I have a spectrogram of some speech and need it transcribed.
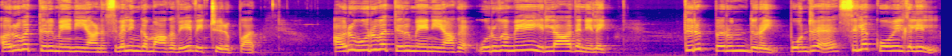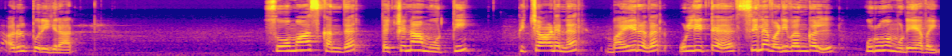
அருவத் திருமேனியான சிவலிங்கமாகவே வீற்றிருப்பார். அருவுருவ திருமேனியாக உருவமே இல்லாத நிலை திருப்பெருந்துறை போன்ற சில கோவில்களில் அருள் புரிகிறார். சோமாஸ்கந்தர் தட்சணாமூர்த்தி பிச்சாடனர் பைரவர் உள்ளிட்ட சில வடிவங்கள் உருவமுடையவை.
